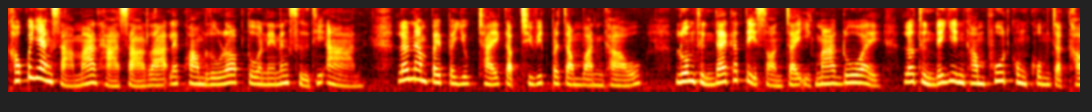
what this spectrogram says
เขาก็ยังสามารถหาสาระและความรู้รอบตัวในหนังสือที่อ่าน แล้วนำไปประยุกต์ใช้กับชีวิตประจำวันเขา รวมถึงได้คติสอนใจอีกมากด้วย เราถึงได้ยินคำพูดคมๆจากเขา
